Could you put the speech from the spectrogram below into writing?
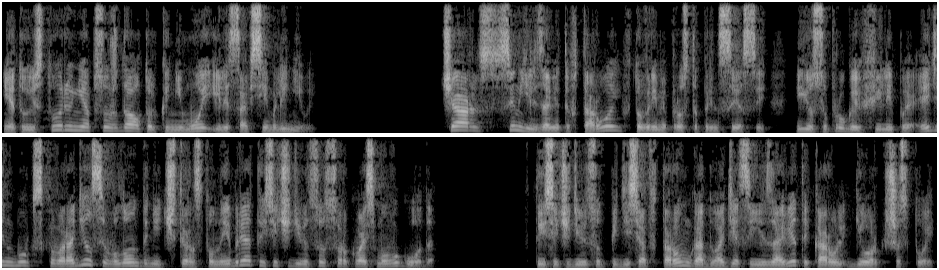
Эту историю не обсуждал только немой или совсем ленивый. Чарльз, сын Елизаветы II, в то время просто принцессы, ее супруга Филиппа Эдинбургского, родился в Лондоне 14 ноября 1948 года. В 1952 году отец Елизаветы, король Георг VI,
